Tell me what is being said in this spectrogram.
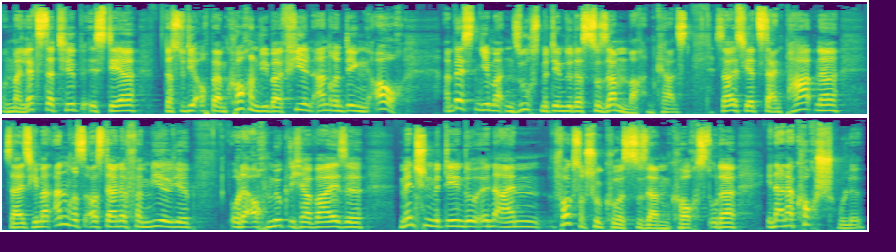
Und mein letzter Tipp ist der, dass du dir auch beim Kochen, wie bei vielen anderen Dingen auch, am besten jemanden suchst, mit dem du das zusammen machen kannst. Sei es jetzt dein Partner, sei es jemand anderes aus deiner Familie oder auch möglicherweise Menschen, mit denen du in einem Volkshochschulkurs zusammen kochst oder in einer Kochschule.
